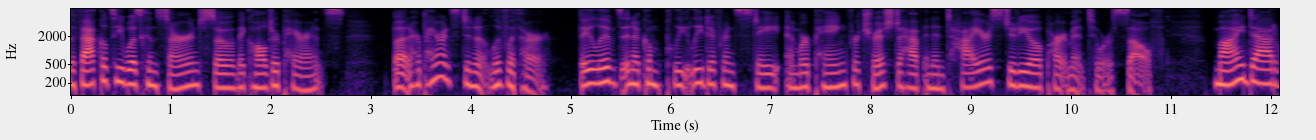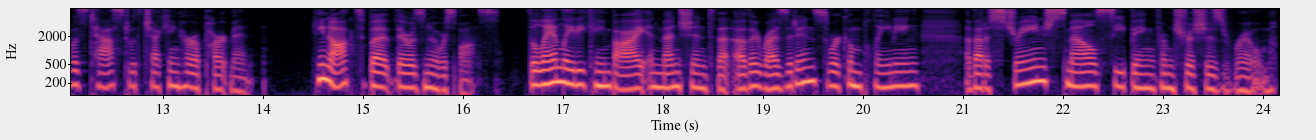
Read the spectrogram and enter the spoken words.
The faculty was concerned, so they called her parents. But her parents didn't live with her. They lived in a completely different state and were paying for Trish to have an entire studio apartment to herself. My dad was tasked with checking her apartment. He knocked, but there was no response. The landlady came by and mentioned that other residents were complaining about a strange smell seeping from Trish's room.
